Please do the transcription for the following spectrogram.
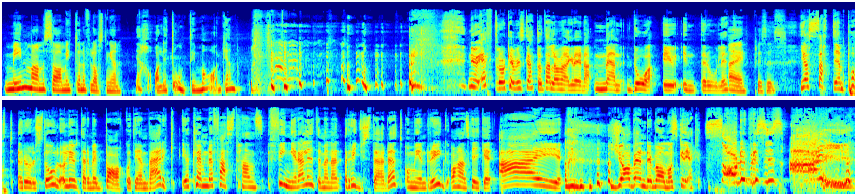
Min man sa mitt under förlossningen, jag har lite ont i magen. Nu efteråt kan vi skratta åt alla de här grejerna, men då är ju inte roligt. Nej, precis. Jag satt i en pottrullstol och lutade mig bakåt i en verk. Jag klämde fast hans fingrar lite mellan ryggstödet och min rygg och han skriker aj! Jag vände mig om och skrek sa du precis aj?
